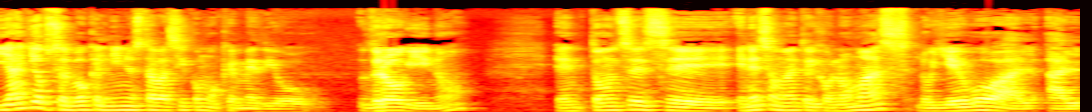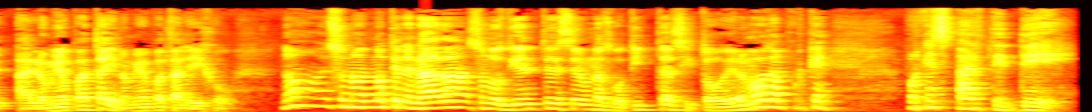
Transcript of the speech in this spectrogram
y Angie observó que el niño estaba así como que medio drogui, ¿no? Entonces, eh, en ese momento dijo, no más, lo llevo al, al, al, homeópata y el homeópata le dijo, no, eso no, no, tiene nada, son los dientes, eran unas gotitas y todo. Y el ¿por qué? Porque es parte de,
